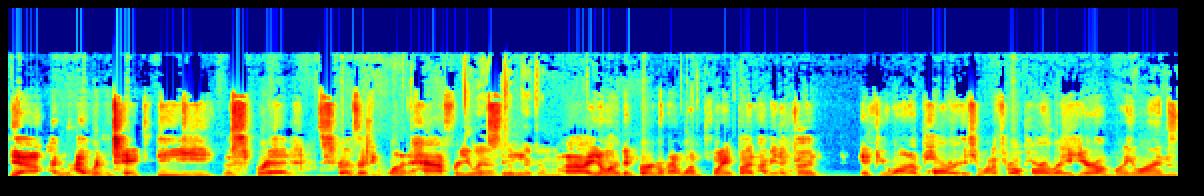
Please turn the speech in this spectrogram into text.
Yeah, I, I wouldn't take the the spread. The spread's I think one and a half for UNC. Yeah, uh, you don't want to get burned on that one point, but I mean a good. If you want to par, if you want to throw a parlay here on money lines,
